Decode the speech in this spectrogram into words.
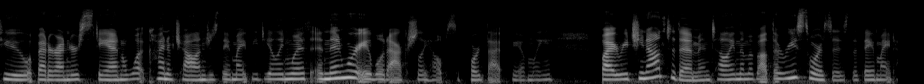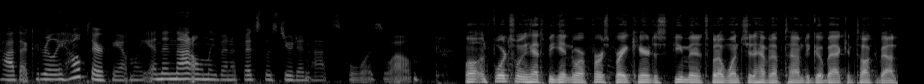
to better understand what kind of challenges they might be dealing with. And then we're able to actually help support that family by reaching out to them and telling them about the resources that they might have that could really help their family. And then that only benefits the student at school as well. Well, unfortunately, we have to be getting to our first break here in just a few minutes, but I want you to have enough time to go back and talk about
